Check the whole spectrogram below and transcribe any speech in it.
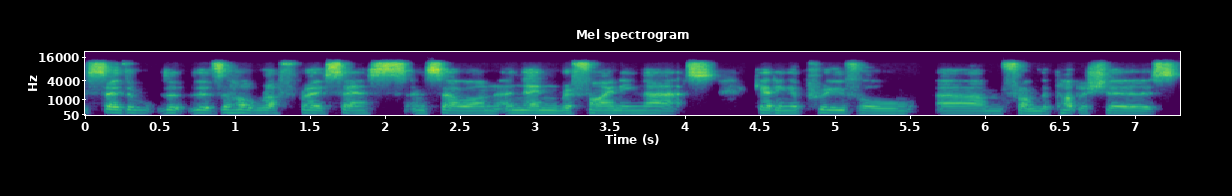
so the, the, there's a whole rough process and so on, and then refining that, getting approval um, from the publishers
